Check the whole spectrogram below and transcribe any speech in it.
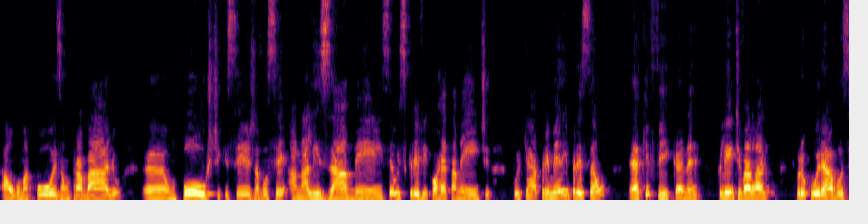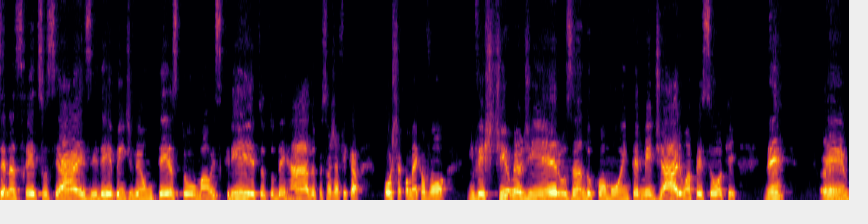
alguma coisa, um trabalho, um post que seja, você analisar bem, se eu escrevi corretamente, porque a primeira impressão é a que fica, né? O cliente vai lá procurar você nas redes sociais e de repente vê um texto mal escrito, tudo errado, a pessoa já fica, poxa, como é que eu vou investir o meu dinheiro usando como intermediário uma pessoa que, né, é. É,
